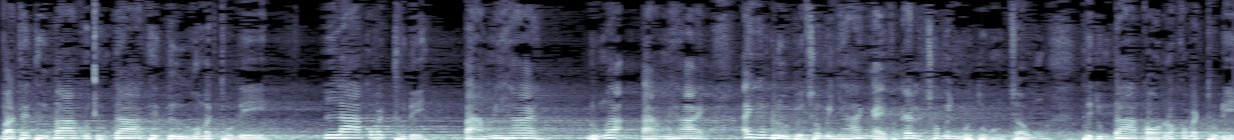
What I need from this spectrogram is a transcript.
và tên thứ ba của chúng ta thì từ có mạch thủ đề, là có mạch thủ đề 82 đúng ạ 82 anh em lùi về cho mình hai ngày và cách lại cho mình một tổ khoảng trống. Thì chúng ta có nó có bạch thủ đề.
